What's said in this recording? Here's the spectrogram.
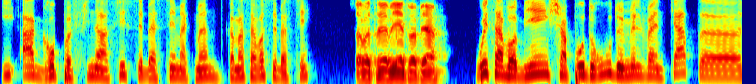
IA Groupe Financier, Sébastien McMahon. Comment ça va, Sébastien? Ça va très bien, toi, Pierre? Oui, ça va bien. Chapeau de roue 2024. Euh,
